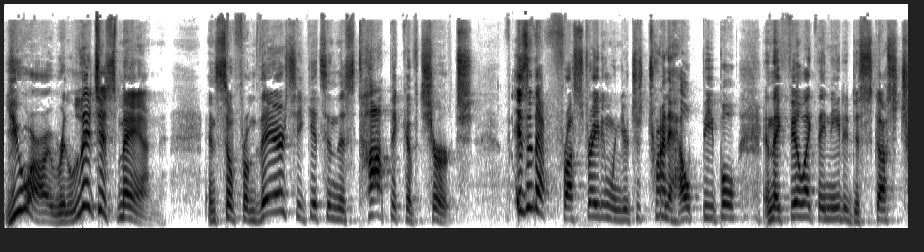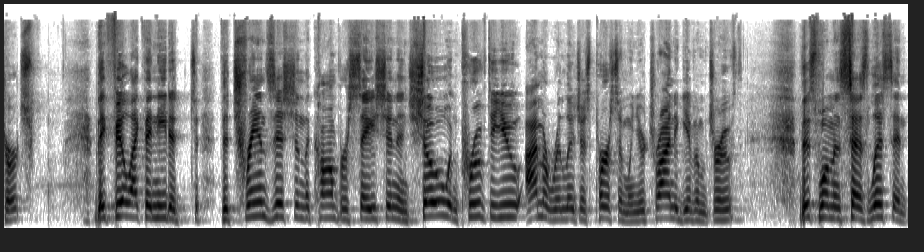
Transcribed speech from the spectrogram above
You are a religious man. And so from there, she gets in this topic of church. Isn't that frustrating when you're just trying to help people and they feel like they need to discuss church? They feel like they need to, to transition the conversation and show and prove to you I'm a religious person when you're trying to give them truth. This woman says, Listen,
